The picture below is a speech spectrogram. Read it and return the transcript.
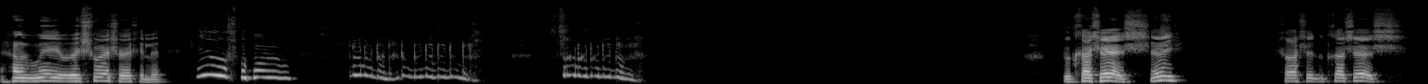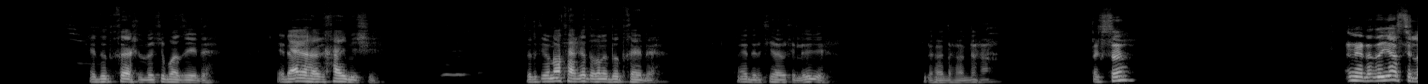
আমার মেয়ে শুয়ে শুয়ে খেলে। দুধ খাওয়া শেষ? এই, খাওয়া শেষ, দুধ খাওয়া শেষ। এই দুধ খাওয়া শেষ, দেখি বাজে এটা। এটা আগে আগে খাই বেশি। যদি কেউ না থাকে, তখন দুধ খাই দেয় এদের কীভাবে খেলে যে। দেখা দেখা দেখা। দেখছ? এটা তো ছিল।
